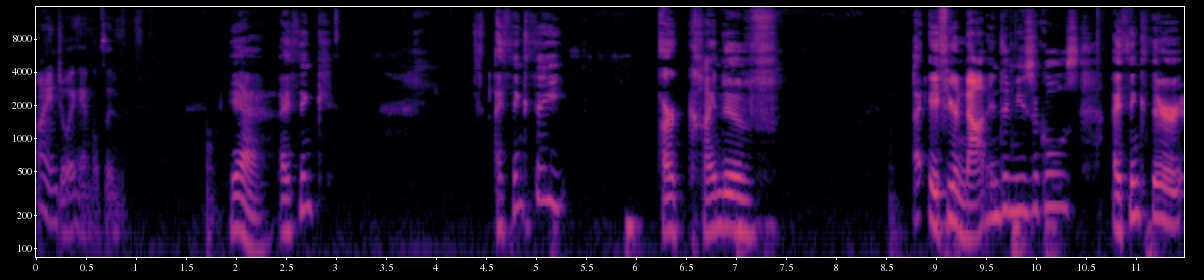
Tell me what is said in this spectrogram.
I enjoy Hamilton. Yeah, I think I think they are kind of if you're not into musicals, I think they're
